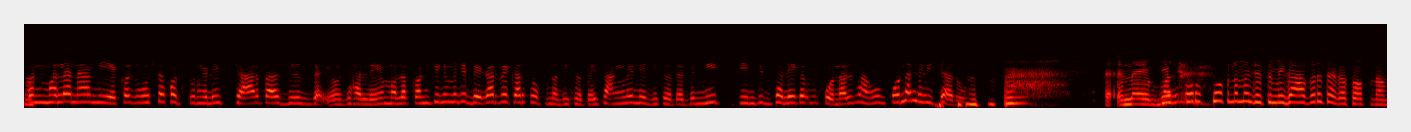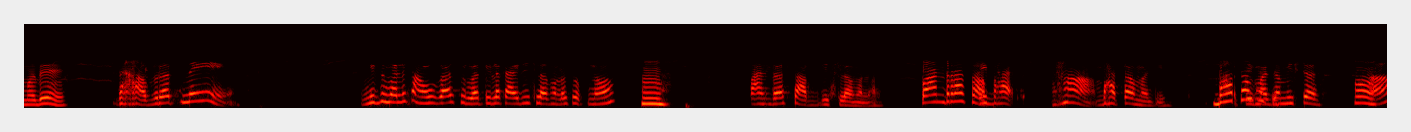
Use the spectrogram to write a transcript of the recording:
पण मला ना मी एकच गोष्ट खटकून गेली. चार पाच दिवस झाले. मला कंटिन्यू म्हणजे बेकार बेकार स्वप्न दिसत आहे. चांगले नाही दिसत आहे. मी चिंतित झाले का मी कोणाला सांगू? कोणाला विचारू? नाही बेकार स्वप्न म्हणजे तुम्ही घाबरता का स्वप्नामध्ये? घाबरत नाही. मी तुम्हाला सांगू का सुरुवातीला काय दिसला मला स्वप्न? हम्म. पांढरा साप दिसला मला. पांढरा ते साप भा- हा भातामध्ये. ते भातामध्ये माझा मिस्टर हा.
